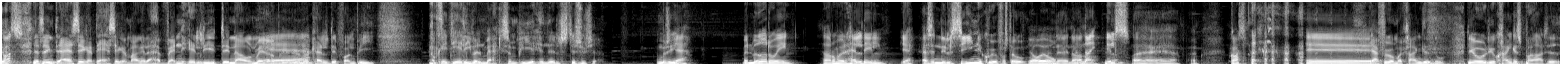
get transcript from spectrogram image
Godt. Jeg tænkte, der er sikkert, der er sikkert mange, der har vandheldige det navn med, Ja. at blive at kalde det for en pige. Okay, det er alligevel mærkeligt som pige at hedde Niels, det synes jeg. Det må sige. Ja. Men møder du en, så har du mødt halvdelen. Ja, altså Nilsine kunne jeg forstå. Jo, jo. øh, Men nej, Niels. Nej, ja, ja, ja. Godt. øh, Jeg føler mig krænket nu. Det er jo, det er jo krænkesparathed.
